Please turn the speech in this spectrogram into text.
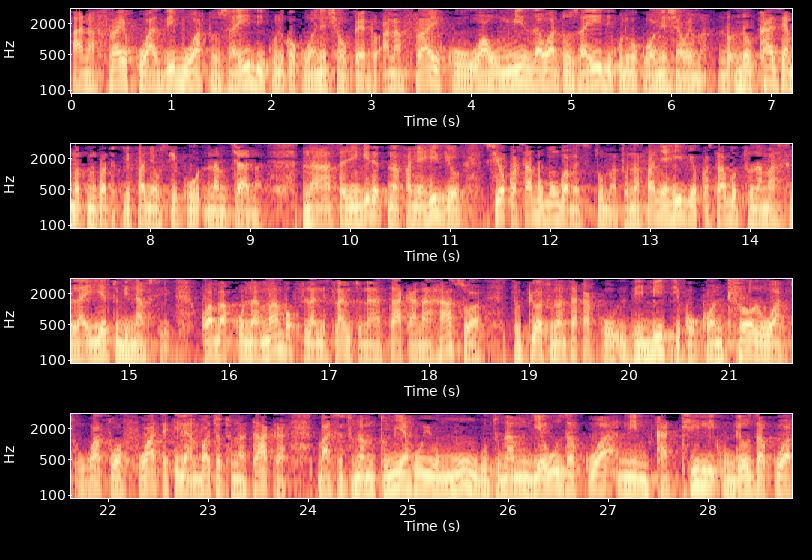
anafurahi kuadhibu watu zaidi kuliko kuonyesha upendo. Anafurahi kuwaumiza watu zaidi kuliko kuonyesha wema. Ndo, ndo kazi ambayo tumekuwa tukifanya usiku na mchana. Na saa nyingine tunafanya hivyo sio kwa sababu mungu ametutuma. Tunafanya hivyo kwa sababu tuna maslahi yetu binafsi. Kwamba kuna mambo fulani fulani tunayataka na haswa tukiwa tunataka kudhibiti kukontrol watu. Watu wafuate kile ambacho tunataka basi tunamtumia huyu mungu tunamgeuza kuwa ni mkatili kugeuza kuwa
